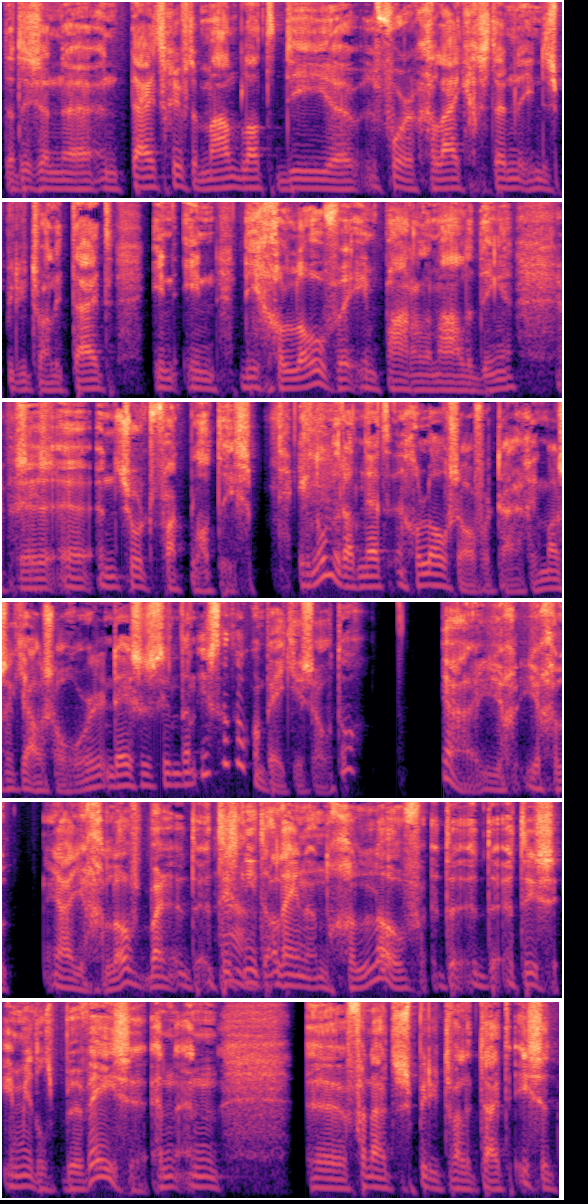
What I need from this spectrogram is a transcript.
Dat is een, eh, een tijdschrift, een maandblad, die eh, voor gelijkgestemden in de spiritualiteit, in, in, die geloven in paranormale dingen, eh, een soort vakblad is. Ik noemde dat net een geloofsovertuiging. Maar als ik jou zo hoor in deze zin, dan is dat ook een beetje zo, toch? Ja, je, je, ja, je gelooft. Maar het, is Ja. niet alleen een geloof. Het, het- is inmiddels bewezen. En, en eh, vanuit de spiritualiteit is het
